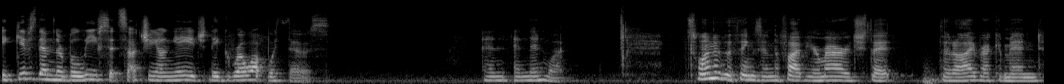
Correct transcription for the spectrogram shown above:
It gives them their beliefs at such a young age. They grow up with those and and then what It's one of the things in the five-year marriage that, that I recommend,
